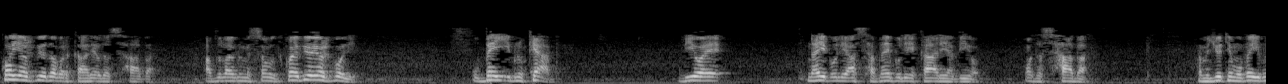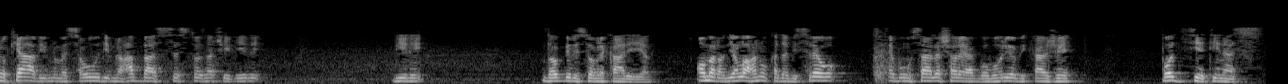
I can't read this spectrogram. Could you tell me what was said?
Ko je još bio dobar karija od ashaba? Abdullah ibn Mesaud. Ko je bio još bolji? Ubej ibn Kaab. Bio je najbolji ashab, najbolji je karija bio od ashaba. A međutim, Ubej ibn Kaab, ibn Mesaud, ibn Abbas, se to znači bili bili dobili su obrekarije, jel? Omar radijallahu anhu kada bi sreo Ebu Musa Lešareja govorio bi, kaže, podsjeti nas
